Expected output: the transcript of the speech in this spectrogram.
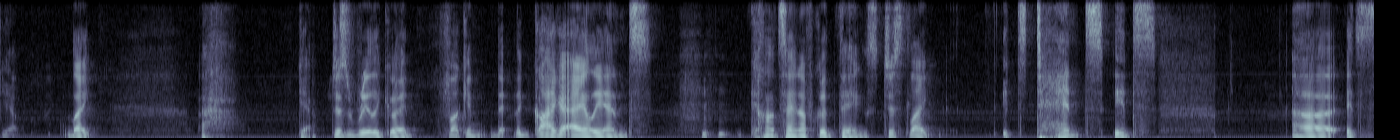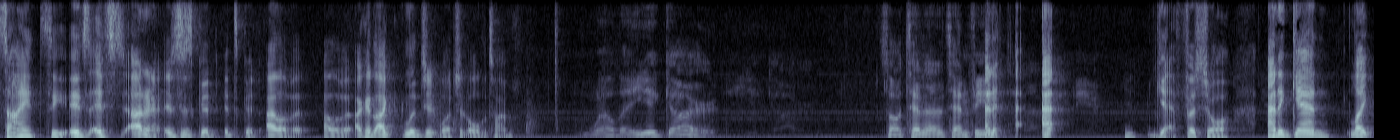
Yep. like yeah, just really good. Fucking the, the Giger aliens can't say enough good things. Just like it's tense. It's uh, it's sciencey. It's it's I don't know. It's just good. It's good. I love it. I love it. I could like legit watch it all the time. Well, there you go. So a 10 out of 10 for you? And it, yeah, for sure. And again, like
